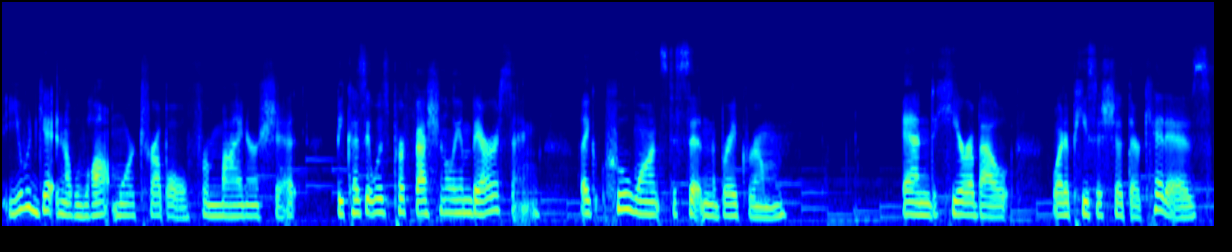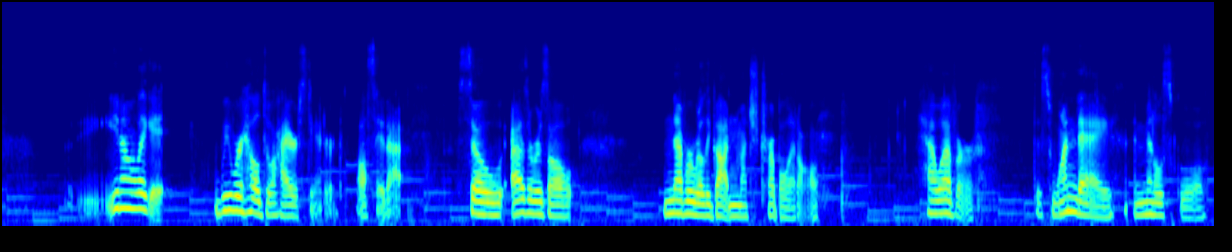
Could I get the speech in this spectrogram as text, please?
you would get in a lot more trouble for minor shit because it was professionally embarrassing. Like, who wants to sit in the break room and hear about what a piece of shit their kid is? You know, like, it, we were held to a higher standard, I'll say that. So, as a result, never really got in much trouble at all. However, this one day in middle school,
